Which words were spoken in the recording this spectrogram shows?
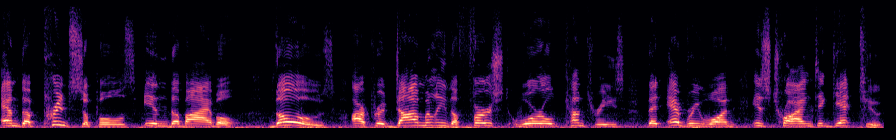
and the principles in the Bible. Those are predominantly the first world countries that everyone is trying to get to.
